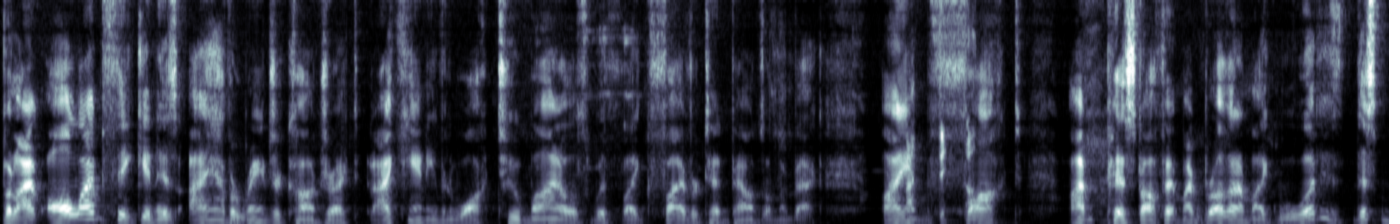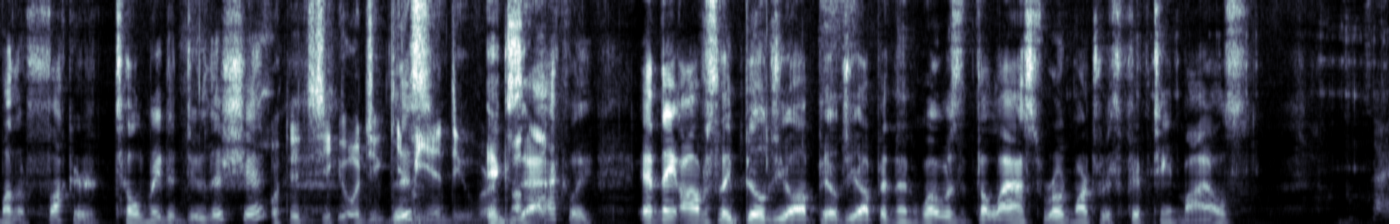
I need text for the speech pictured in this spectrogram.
But I'm all I'm thinking is I have a ranger contract and I can't even walk two miles with like five or ten pounds on my back. I am fucked. I'm pissed off at my brother. I'm like, what is this motherfucker told me to do this shit? What did you? What you get This me into? Bro? exactly. And they obviously build you up, build you up, and then what was it? The last road march was 15 miles. Sorry.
